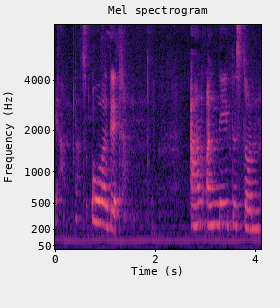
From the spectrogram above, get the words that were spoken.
yeah that's all I did. And I need this done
